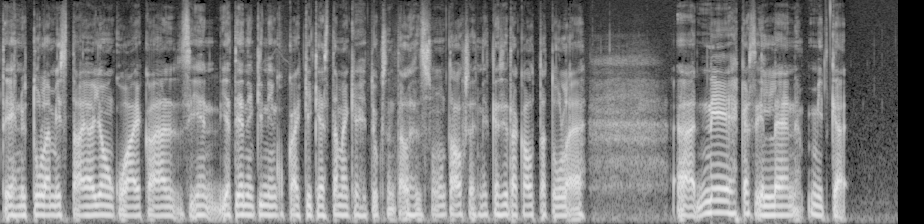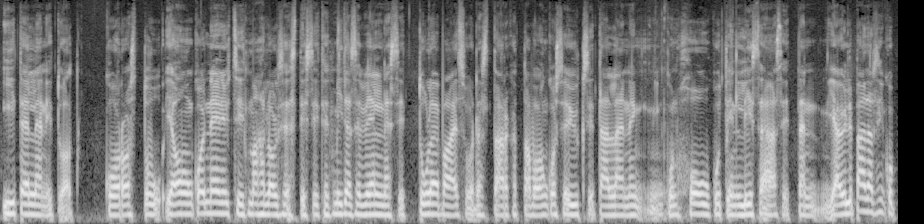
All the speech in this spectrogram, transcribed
tehnyt tulemista ja jonkun aikaa ja, siihen, ja tietenkin niin kuin kaikki kestävän kehityksen tällaiset suuntaukset, mitkä sitä kautta tulee. Ne ehkä silleen, mitkä itselleni tuolta korostuu? Ja onko ne nyt sitten mahdollisesti sitten, että mitä se wellness sit tulevaisuudessa tarkoittaa, onko se yksi tällainen niin kuin houkutin lisää sitten? Ja ylipäätään niin kuin,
